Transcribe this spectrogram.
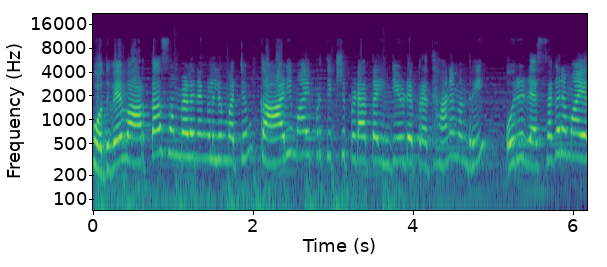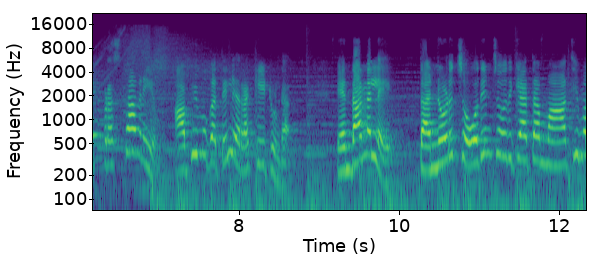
പൊതുവെ വാർത്താ സമ്മേളനങ്ങളിലും മറ്റും കാര്യമായി പ്രത്യക്ഷപ്പെടാത്ത ഇന്ത്യയുടെ പ്രധാനമന്ത്രി ഒരു രസകരമായ പ്രസ്താവനയും അഭിമുഖത്തിൽ ഇറക്കിയിട്ടുണ്ട്. എന്താണെന്നല്ലേ തന്നോട് ചോദ്യം ചോദിക്കാത്ത മാധ്യമ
